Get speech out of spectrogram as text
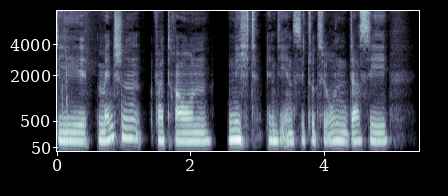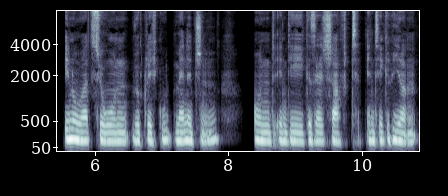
Die Menschen vertrauen nicht in die Institutionen, dass sie Innovation wirklich gut managen und in die Gesellschaft integrieren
